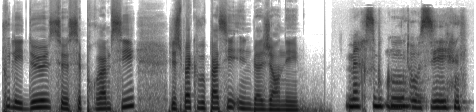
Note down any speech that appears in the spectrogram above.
tous les deux sur ce programme-ci. J'espère que vous passez une belle journée. Merci beaucoup. Toi aussi.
